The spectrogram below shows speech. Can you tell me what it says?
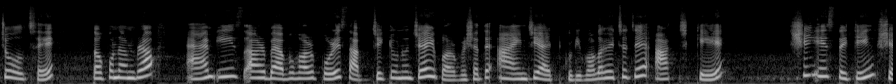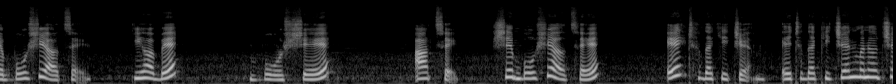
চলছে, তখন আমরা অ্যাম ইজ আর ব্যবহার করে সাবজেক্ট অনুযায়ী ভার্বের সাথে আইনজি অ্যাড করি। বলা হয়েছে যে আজকে শি ইজ সিটিং সে বসে আছে। কি হবে? বসে আছে। সে বসে আছে at the kitchen at the kitchen মানে হচ্ছে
